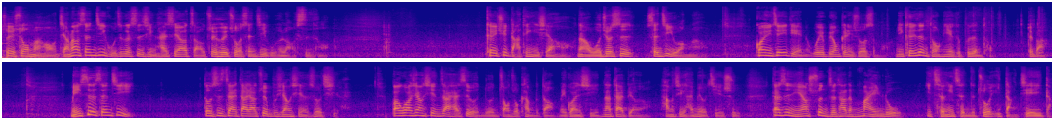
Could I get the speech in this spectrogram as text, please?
所以说嘛，哈，讲到生技股这个事情，还是要找最会做生技股的老师，哈，可以去打听一下，哈。那我就是生技王啊。关于这一点，我也不用跟你说什么，你可以认同，你也可以不认同，对吧？每一次的生技都是在大家最不相信的时候起来，包括像现在还是有很多人装作看不到，没关系，那代表了行情还没有结束。但是你要顺着它的脉络，一层一层的做一档接一档，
